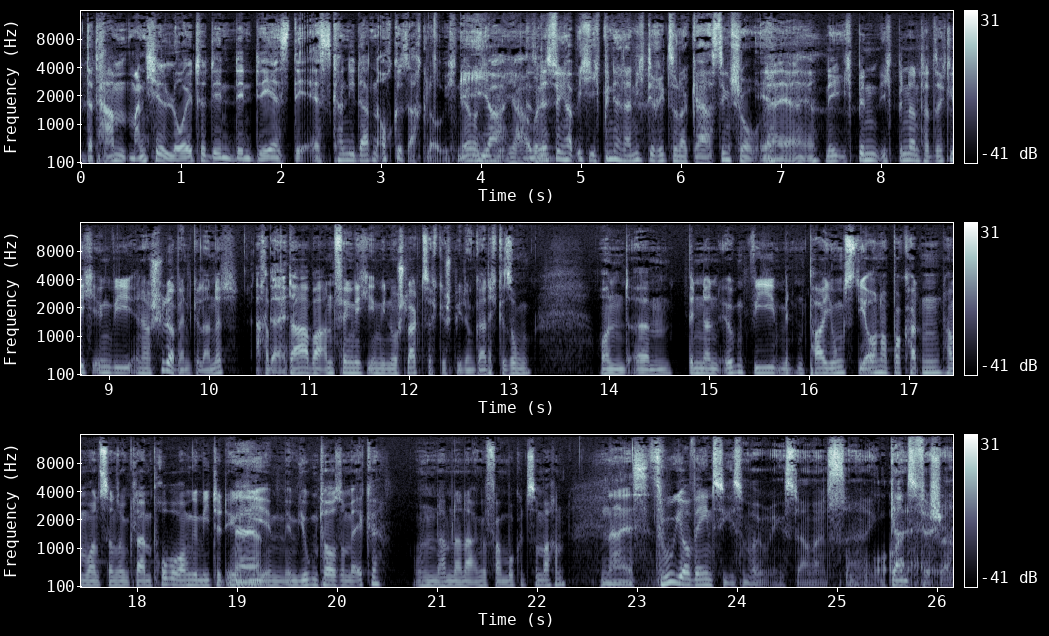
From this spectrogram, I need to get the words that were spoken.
das haben manche Leute den, den DSDS-Kandidaten auch gesagt, glaube ich. Ne? Ja, ja, also, aber deswegen habe ich, ich bin ja da nicht direkt zu einer Casting-Show. Ja, ne? ja, ja. Nee, ich bin, ich bin dann tatsächlich irgendwie in einer Schülerband gelandet. Ach, hab geil. da aber anfänglich irgendwie nur Schlagzeug gespielt und gar nicht gesungen. Und ähm, bin dann irgendwie mit ein paar Jungs, die auch noch Bock hatten, haben wir uns dann so einen kleinen Proberaum gemietet, irgendwie Ja. im, im Jugendhaus um die Ecke und haben dann da angefangen, Mucke zu machen. Nice. Through Your Veins hießen wir übrigens damals. Äh, ganz Fischer.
